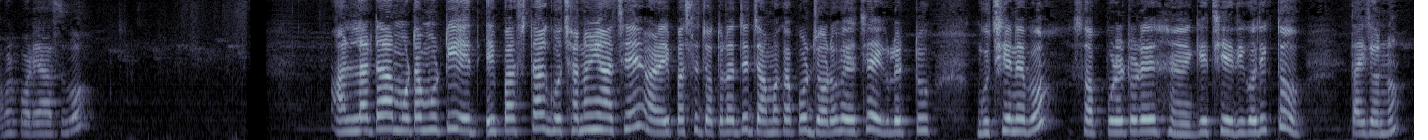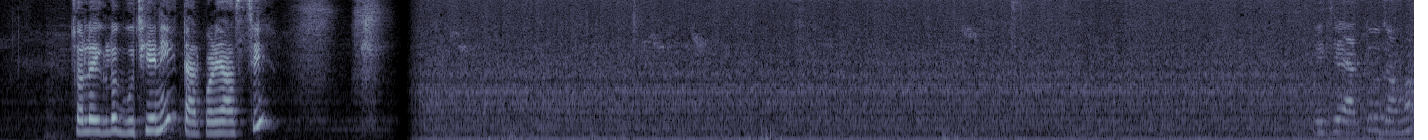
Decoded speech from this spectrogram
আবার পরে আসব। আল্লাটা মোটামুটি এই পাশটা গোছানোই আছে, আর এই পাশে যত রাজ্যের জামা কাপড় জড়ো হয়েছে, এগুলো একটু গুছিয়ে নেব। সব পরে টরে গেছি এদিক ওদিক তো, তাই জন্য। চলো এগুলো গুছিয়ে নিই, তারপরে আসছি। এই যে এত জামা।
